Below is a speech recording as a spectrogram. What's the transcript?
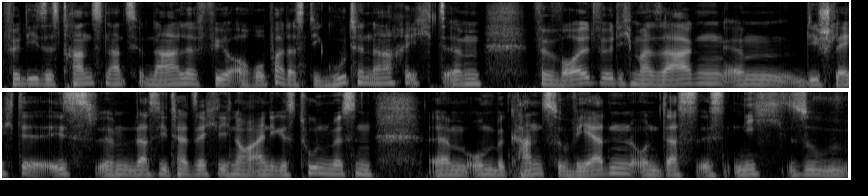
für dieses Transnationale, für Europa. Das ist die gute Nachricht. Ähm, für Volt würde ich mal sagen, ähm, die schlechte ist, dass sie tatsächlich noch einiges tun müssen, um bekannt zu werden und dass es nicht so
